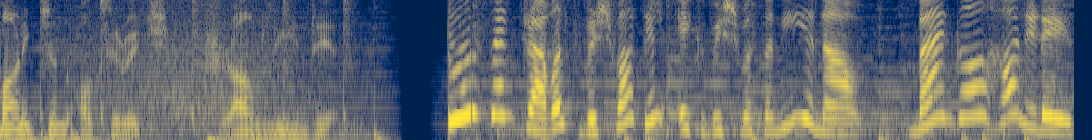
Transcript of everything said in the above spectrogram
Manikchand Oxyrich, proudly Indian. Tours and travels विश्वातील एक विश्वसनीय नाव मँगो हॉलिडेज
